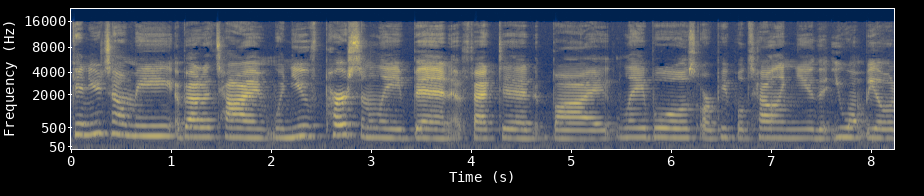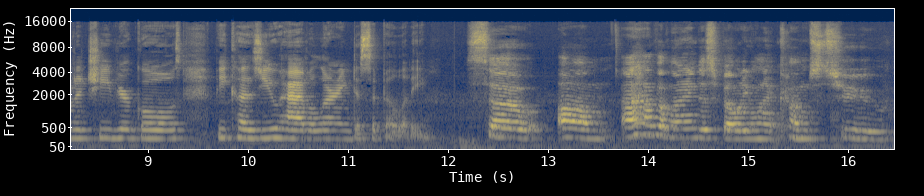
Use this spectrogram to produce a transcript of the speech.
Can you tell me about a time when you've personally been affected by labels or people telling you that you won't be able to achieve your goals because you have a learning disability? So, um, I have a learning disability when it comes to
